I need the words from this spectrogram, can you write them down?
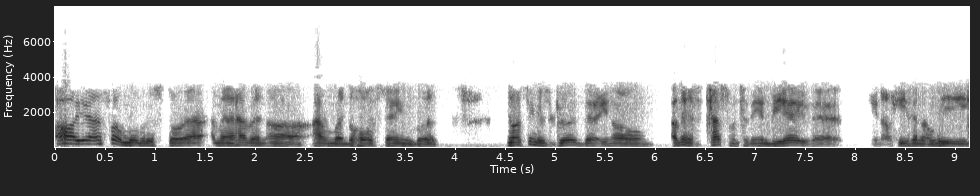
Oh yeah, I saw a little bit of the story. I, I mean, I haven't uh, I haven't read the whole thing, but you know, I think it's good that you know, I think it's a testament to the NBA that you know he's in a league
